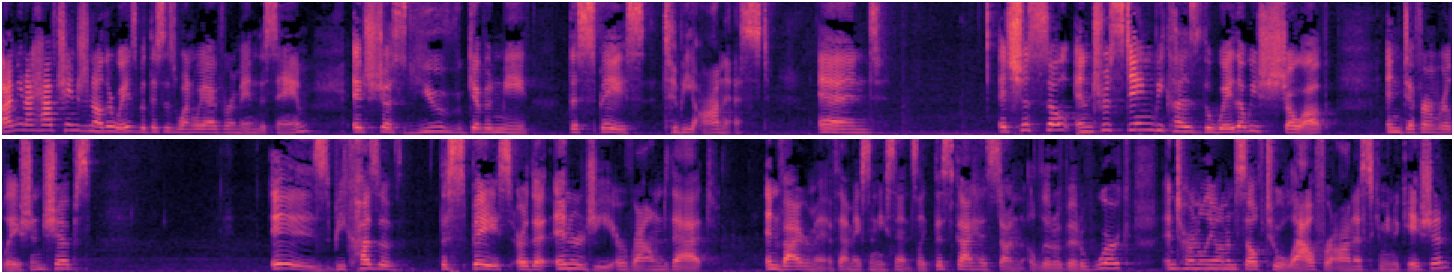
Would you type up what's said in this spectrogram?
I mean, I have changed in other ways, but this is one way I've remained the same. It's just you've given me the space to be honest." And it's just so interesting because the way that we show up in different relationships is because of the space or the energy around that environment, if that makes any sense. Like this guy has done a little bit of work internally on himself to allow for honest communication,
